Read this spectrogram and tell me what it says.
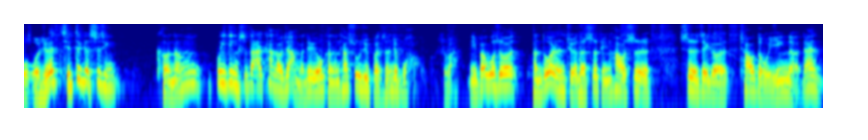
我我觉得其实这个事情可能不一定是大家看到这样嘛，就有可能它数据本身就不好，是吧？你包括说很多人觉得视频号是是这个抄抖音的，但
